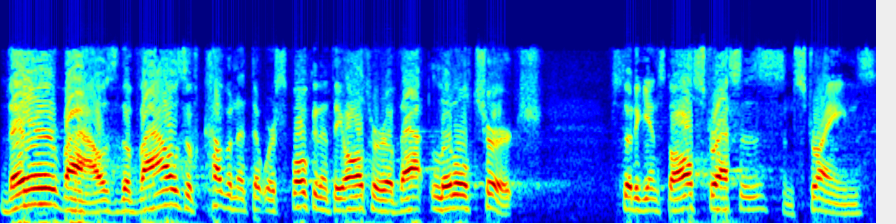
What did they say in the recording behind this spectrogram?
their vows, the vows of covenant that were spoken at the altar of that little church, stood against all stresses and strains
